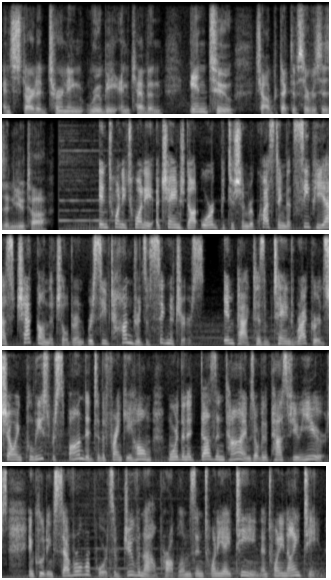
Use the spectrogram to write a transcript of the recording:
and started turning Ruby and Kevin into Child Protective Services in Utah. In 2020, a Change.org petition requesting that CPS check on the children received hundreds of signatures. Impact has obtained records showing police responded to the Franke home more than a dozen times over the past few years, including several reports of juvenile problems in 2018 and 2019,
